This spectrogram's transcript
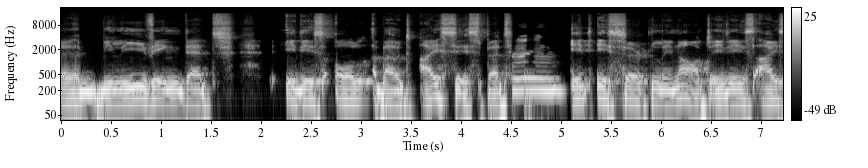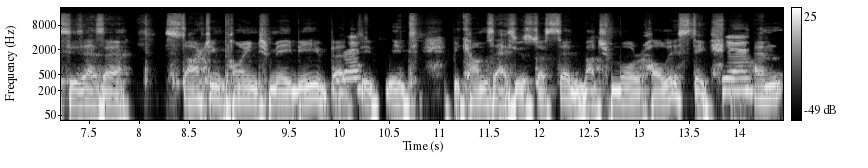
uh, believing that it is all about ISIS, but it is certainly not. It is ISIS as a starting point, maybe, but Yes. it, it becomes, as you just said, much more holistic. Yeah. Um,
